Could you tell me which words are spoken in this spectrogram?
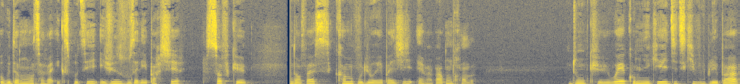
au bout d'un moment, ça va exploser et juste vous allez partir. Sauf que d'en face, comme vous lui aurez pas dit, elle va pas comprendre. Donc, euh, communiquez, dites ce qui vous plaît pas.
